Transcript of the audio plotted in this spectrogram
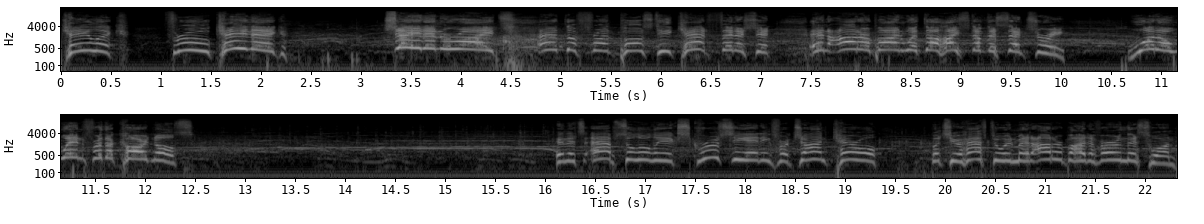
Kalick through Koenig. Jaden Wright at the front post. He can't finish it. And Otterbein with the heist of the century. What a win for the Cardinals. And it's absolutely excruciating for John Carroll, but you have to admit Otterbein have earned this one.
